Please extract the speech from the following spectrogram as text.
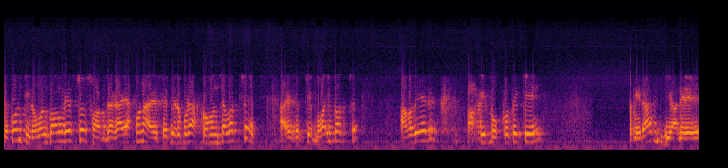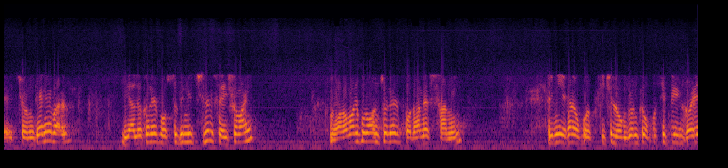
দেখুন, তৃণমূল কংগ্রেস তো সব জায়গায় এখন আইএসএফ এর উপরে আক্রমণ চালাচ্ছে, আইএসএফ কে ভয় পাচ্ছে। আমাদের পার্টির পক্ষ থেকে এরা দিয়ালে চুন টেনে এবার দিয়াল ওখানে প্রস্তুতি নিচ্ছিলেন সেই সময়। ভগবানপুর অঞ্চলের প্রধানের স্বামী, তিনি এখানে কিছু লোকজনকে উপস্থিতি হয়ে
